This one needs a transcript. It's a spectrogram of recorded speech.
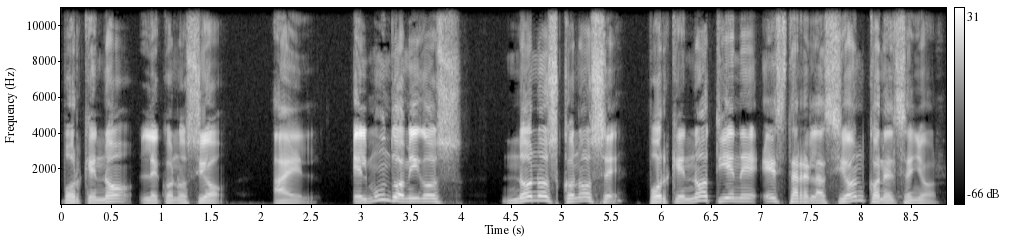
porque no le conoció a Él. El mundo, amigos, no nos conoce porque no tiene esta relación con el Señor.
